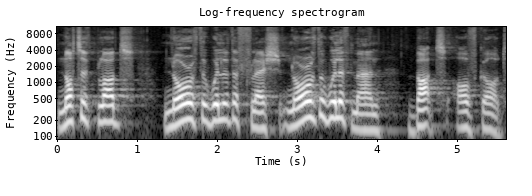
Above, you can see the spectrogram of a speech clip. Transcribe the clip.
not of blood, nor of the will of the flesh, nor of the will of man, but of God.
